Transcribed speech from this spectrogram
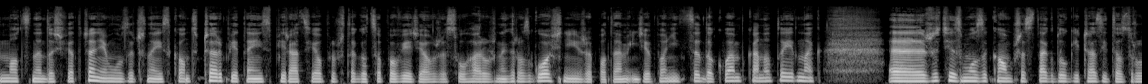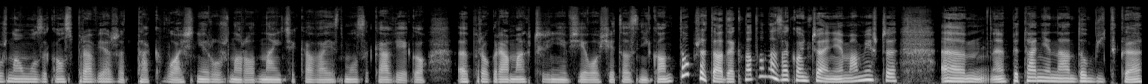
mocne doświadczenie muzyczne i skąd czerpie te inspiracje, oprócz tego, co powiedział, że słucha różnych rozgłośni, że potem idzie po nitce do kłębka, no to jednak e, życie z muzyką przez tak długi czas i to z różną muzyką sprawia, że tak właśnie różnorodna i ciekawa jest muzyka w jego e, programach, czyli nie wzięło się to znikąd. Dobrze, Tadek, no to na zakończenie mam jeszcze pytanie na dobitkę,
